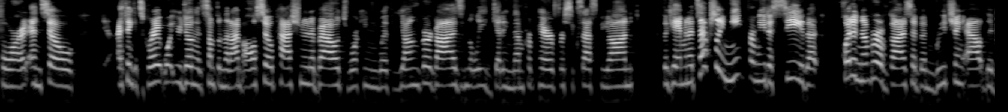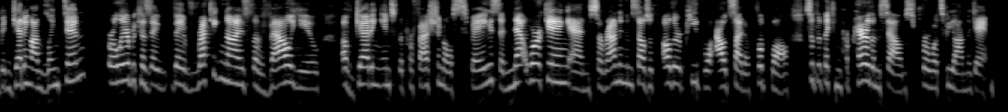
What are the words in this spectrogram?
for it. And so I think it's great what you're doing. It's something that I'm also passionate about, working with younger guys in the league, getting them prepared for success beyond the game. And it's actually neat for me to see that quite a number of guys have been reaching out. They've been getting on LinkedIn earlier because they they've recognized the value of getting into the professional space and networking and surrounding themselves with other people outside of football so that they can prepare themselves for what's beyond the game.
